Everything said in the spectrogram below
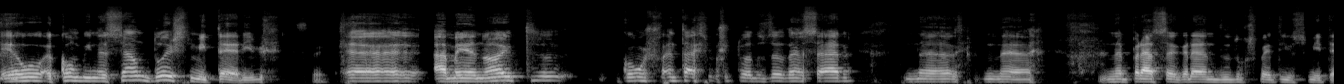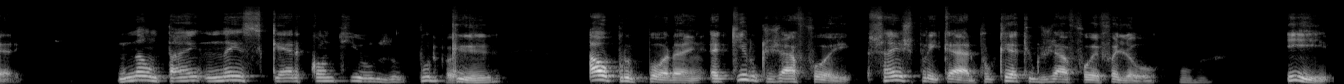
é a combinação de dois cemitérios uh, à meia-noite com os fantasmas todos a dançar na, na, na praça grande do respectivo cemitério. Não tem nem sequer conteúdo, porque ao proporem aquilo que já foi, sem explicar porque é que o que já foi falhou, uhum. e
